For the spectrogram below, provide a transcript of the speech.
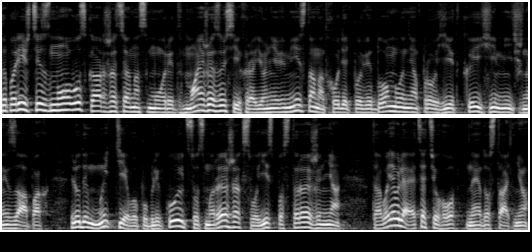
Запоріжці знову скаржаться на сморід. Майже з усіх районів міста надходять повідомлення про їдкий хімічний запах. Люди миттєво публікують в соцмережах свої спостереження. Та виявляється, цього недостатньо.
